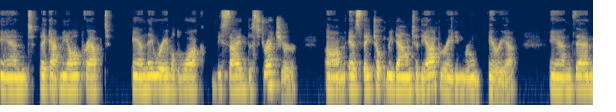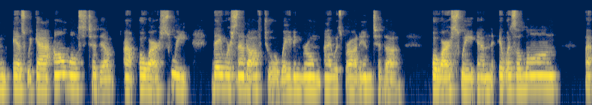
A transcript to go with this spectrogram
and they got me all prepped and they were able to walk beside the stretcher um, as they took me down to the operating room area. And then, as we got almost to the uh, OR suite, they were sent off to a waiting room. I was brought into the OR suite, and it was a long uh,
